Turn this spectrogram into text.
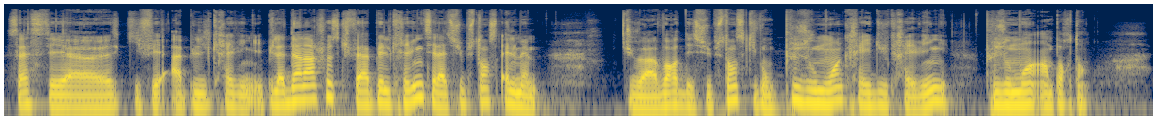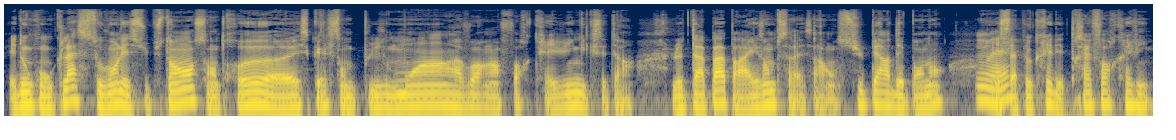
Ça, c'est euh, ce qui fait appeler le craving. Et puis la dernière chose qui fait appeler le craving, c'est la substance elle-même. Tu vas avoir des substances qui vont plus ou moins créer du craving, plus ou moins important. Et donc, on classe souvent les substances entre euh, est-ce qu'elles sont plus ou moins avoir un fort craving, etc. Le tabac, par exemple, ça, ça rend super dépendant Ouais. et ça peut créer des très forts cravings.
